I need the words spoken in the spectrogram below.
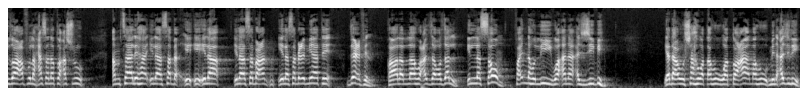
يضاعف الحسنة عشر أمثالها إلى سبع إلى إلى سبع إلى سبعمائة ضعف قال الله عز وجل إلا الصوم فإنه لي وأنا أجزي به يدع شهوته وطعامه من أجلي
